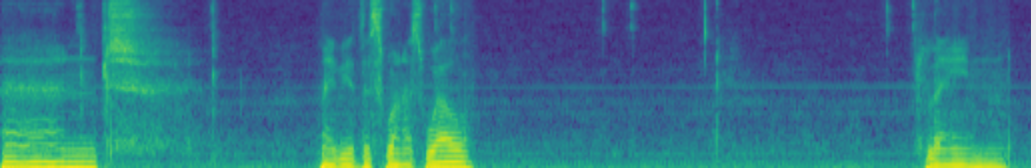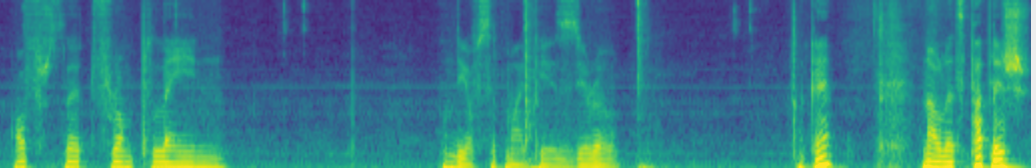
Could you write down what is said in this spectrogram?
and this one as well. Plane offset from plane. And the offset might be zero. Okay. Now let's publish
